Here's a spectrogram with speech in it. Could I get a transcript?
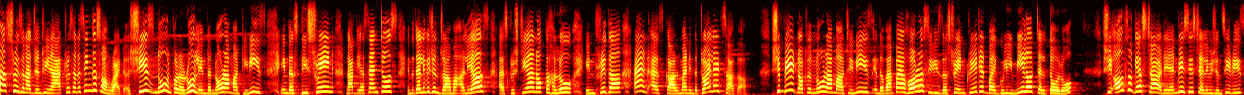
Maestro is an Argentina actress and a singer-songwriter. She is known for her role in the Nora Martinez in the, the Strain, Nadia Santos in the television drama Alias, as Cristiano Kahlo in Frida, and as Carmen in the Twilight Saga. She played Dr. Nora Martinez in the vampire horror series The Strain created by Guillermo del Toro. She also guest starred in NBC's television series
